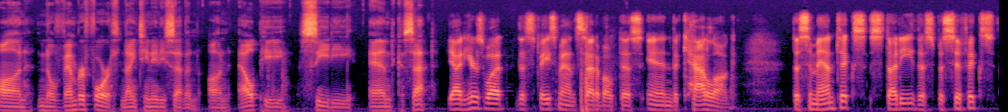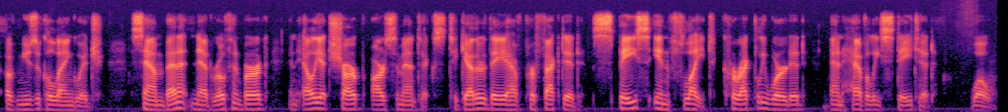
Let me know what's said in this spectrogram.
on November 4th, 1987 on LP, CD, and cassette. Yeah, and here's what the spaceman said about this in the catalog. The semantics study the specifics of musical language. Sam Bennett, Ned Rothenberg, and Elliott Sharp are semantics. Together they have perfected space in flight, correctly worded and heavily stated. Whoa.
